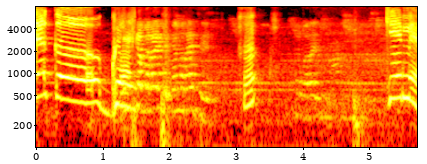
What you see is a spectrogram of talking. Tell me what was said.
দেখো গ্রেট ক্যামেরা আছে ক্যামেরা আছে হ্যাঁ ক্যামেরা আছে কেনে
